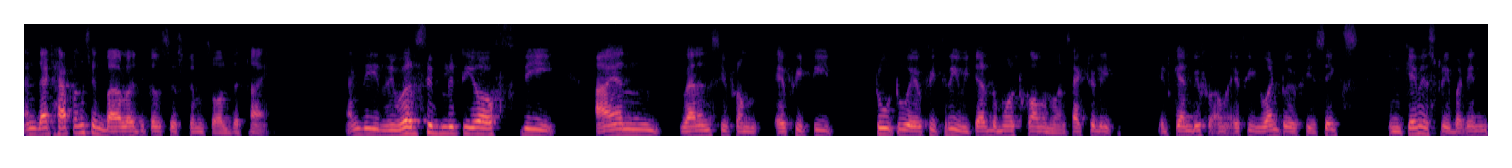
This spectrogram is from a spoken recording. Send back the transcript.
and that happens in biological systems all the time and the reversibility of the iron valency from FET2 to Fe3, which are the most common ones. Actually, it can be from Fe1 to Fe6 in chemistry, but in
